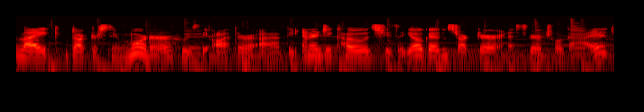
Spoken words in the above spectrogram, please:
like Dr. Sue Morter, who's the author of The Energy Codes. She's a yoga instructor and a spiritual guide.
